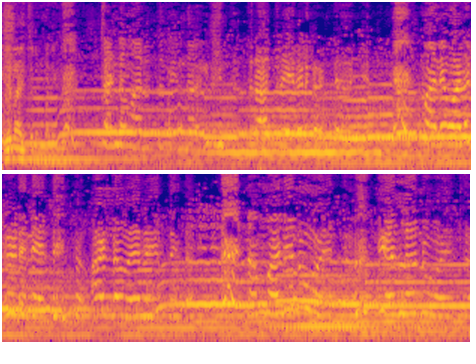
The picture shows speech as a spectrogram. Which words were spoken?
ಏನಾಯ್ತು ನಿಮ್ಮ ಮನೆಗೆ ರಾತ್ರಿ ಎರಡು ಗಂಟೆ ಮನೆ ಒಳಗಡೆನೆ ಇದ್ದಿತ್ತು ಅಣ್ಣ ಬೇರೆ ಇದ್ದಿದ್ದ ನಮ್ಮ ಮನೆನೂ ಹೋಯ್ತು, ಎಲ್ಲನೂ ಹೋಯ್ತು.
